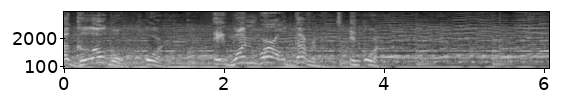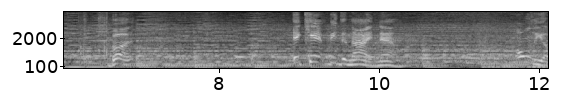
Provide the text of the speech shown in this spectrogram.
a global order, a one world government in order. But it can't be denied now. Only a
